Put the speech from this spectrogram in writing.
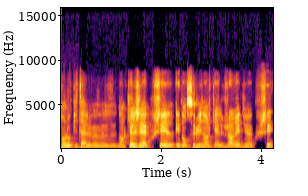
dans l'hôpital euh, dans lequel j'ai accouché euh, et dans celui dans lequel j'aurais dû accoucher.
